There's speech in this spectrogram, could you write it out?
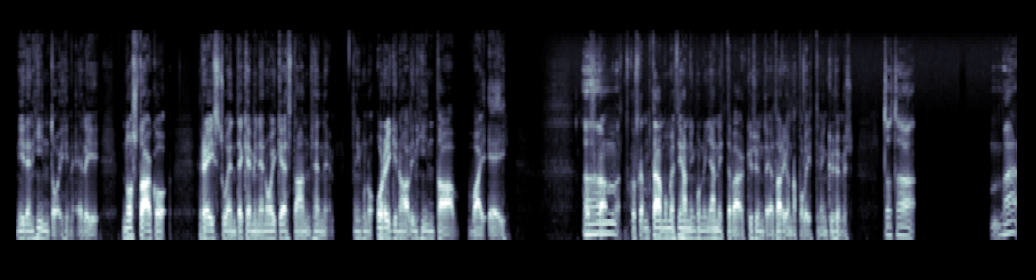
niiden hintoihin? Eli nostaako reissuen tekeminen oikeastaan sen niin kuin originaalin hintaa vai ei? Koska, um, koska tämä on mun mielestä ihan niin kuin jännittävä kysyntä- ja tarjontapoliittinen kysymys. Tota, mä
